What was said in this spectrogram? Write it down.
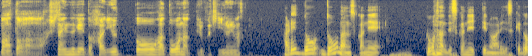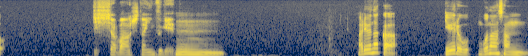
まあ、あとは、シュタインズゲート、ハリウッドがどうなってるか気になりますけど。あれ、どう、どうなんですかね？どうなんですかねっていうのはあれですけど。実写版シュタインズゲート。うん。あれはなんか、いわゆるゴナンさん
